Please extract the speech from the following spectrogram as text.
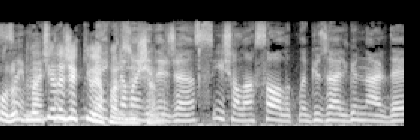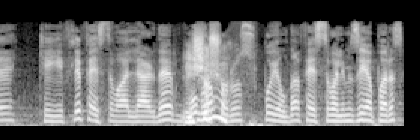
Olur, Sayın Başkanım, gelecek yıl yaparız inşallah. gideceğiz. İnşallah sağlıklı, güzel günlerde, keyifli festivallerde İnşallah. buluşuruz. Bu yılda festivalimizi yaparız.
